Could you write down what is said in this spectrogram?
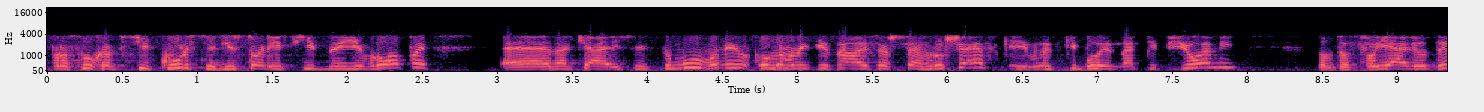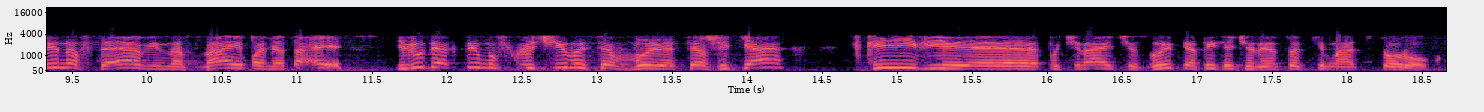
прослухав всі курси з історії східної Європи, е, навчаючись. Тому вони, коли вони дізналися, що це Грушевський, вони такі були на підйомі. Тобто своя людина, все він нас знає, пам'ятає, і люди активно включилися в це життя в Києві, е, починаючи з липня 1917 року.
